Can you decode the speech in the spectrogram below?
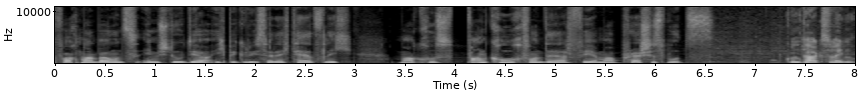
Fachmann bei uns im Studio. Ich begrüße recht herzlich Markus Pfannkuch von der Firma Precious Woods. Guten Tag, Sven.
